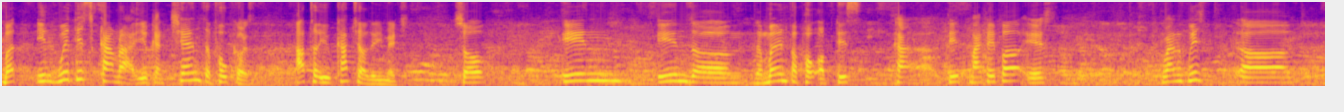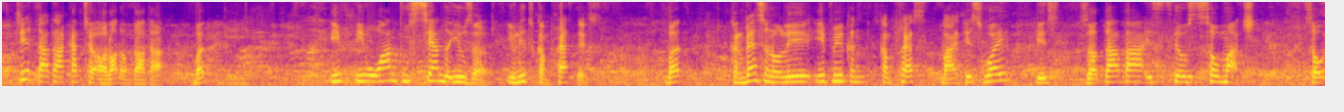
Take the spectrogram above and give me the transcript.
But in, with this camera, you can change the focus after you capture the image. So in, in the, the main purpose of this, this my paper is when we uh, this data capture a lot of data, but if you want to send the user, you need to compress this. But conventionally, if you can compress by this way, is the data is still so much. So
